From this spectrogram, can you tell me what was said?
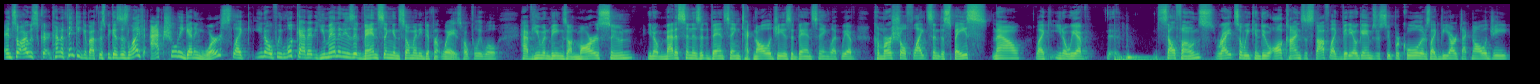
And so i was kind of thinking about this because is life actually getting worse? Like you know if we look at it humanity is advancing in so many different ways. Hopefully we'll have human beings on mars soon. You know medicine is advancing technology is advancing. Like we have commercial flights into space now. Like you know we have cell phones, right? So we can do all kinds of stuff. Like video games are super cool. There's like VR technology.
